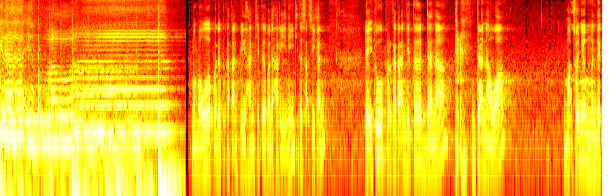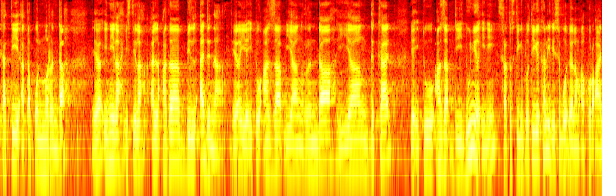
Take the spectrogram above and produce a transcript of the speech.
ilaha illallah. Membawa pada perkataan pilihan kita pada hari ini kita saksikan iaitu perkataan kita dana danawa. Maksudnya mendekati ataupun merendah. Ya inilah istilah al-adab bil adna ya iaitu azab yang rendah yang dekat iaitu azab di dunia ini 133 kali disebut dalam al-Quran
